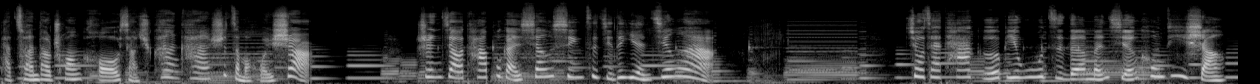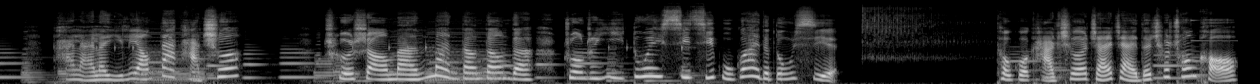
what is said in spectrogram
她窜到窗口想去看看是怎么回事儿，真叫她不敢相信自己的眼睛啊！就在他隔壁屋子的门前空地上，开来了一辆大卡车，车上满满当当的装着一堆稀奇古怪的东西。透过卡车窄窄的车窗口，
